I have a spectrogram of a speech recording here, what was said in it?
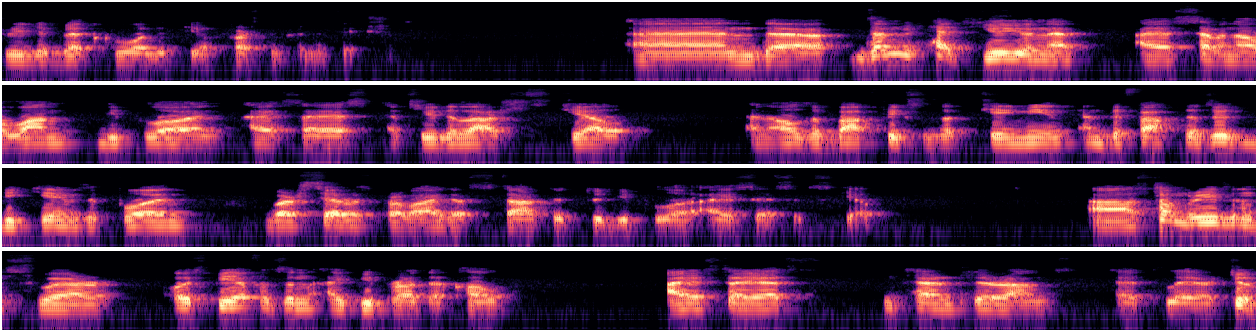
really bad quality of first implementations. And uh, then we had UUNet AS701 deploying ISIS at really large scale and all the bug fixes that came in. And the fact that this became the point where service providers started to deploy IS-IS at scale. Uh, some reasons were OSPF is an IP protocol. ISIS inherently runs at layer 2,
